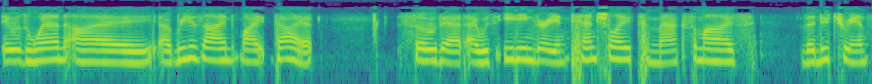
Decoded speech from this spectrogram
It was when I uh, redesigned my diet so that I was eating very intentionally to maximize the nutrients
